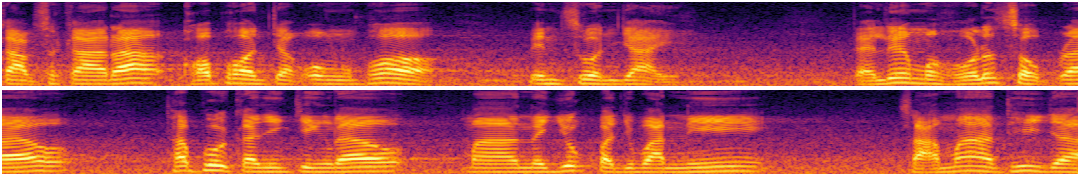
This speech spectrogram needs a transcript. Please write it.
กราบสกการะขอพรจากองค์หลวงพ่อเป็นส่วนใหญ่ แต่เรื่องมโหรสพแล้ว ถ้าพูดกันจริง ๆแล้วมาในยุคปัจจุบันนี้ สามารถที่จะ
